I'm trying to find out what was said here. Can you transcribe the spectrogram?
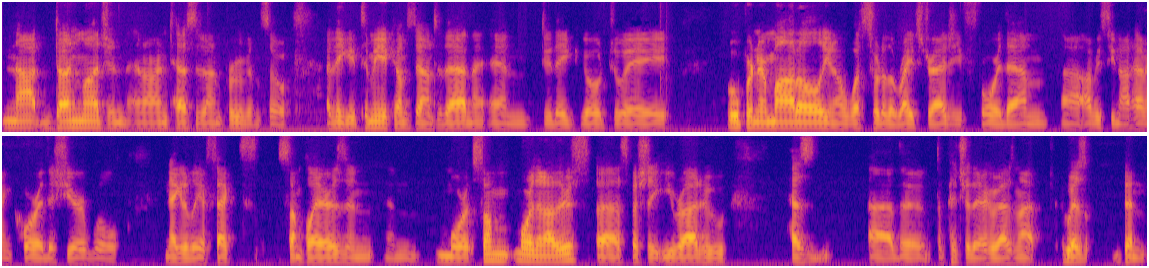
not done much and, and are untested, and unproven. So I think it, to me it comes down to that. And, and do they go to a opener model? You know, what's sort of the right strategy for them? Uh, obviously, not having Cora this year will negatively affect some players and and more some more than others, uh, especially Erod who has uh, the the pitcher there who has not who has been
